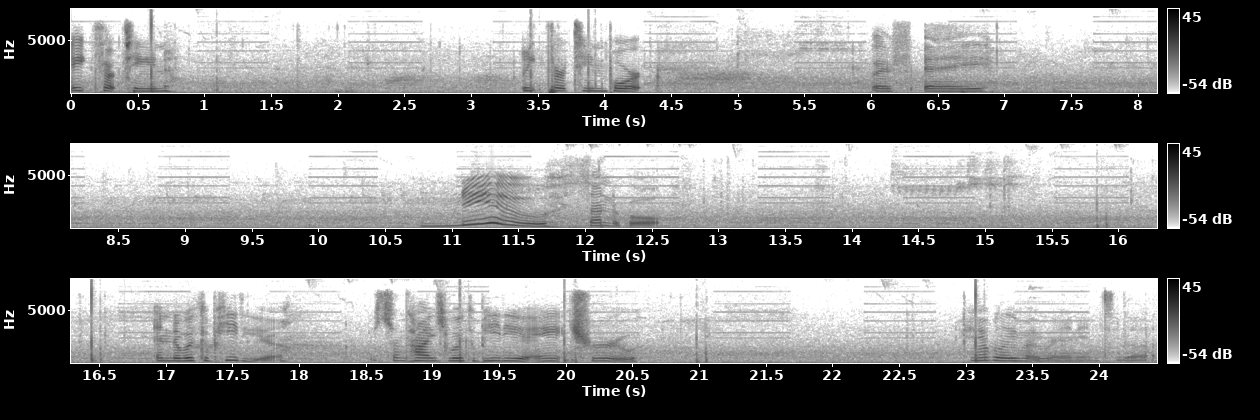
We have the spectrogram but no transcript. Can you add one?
Eight thirteen. Eight thirteen port. With a new Thunderbolt. In the Wikipedia. Sometimes Wikipedia ain't true. Can't believe I ran into that.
